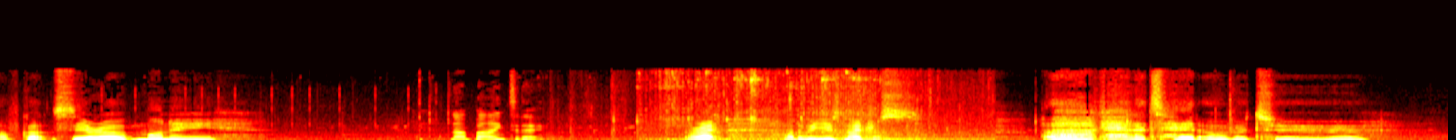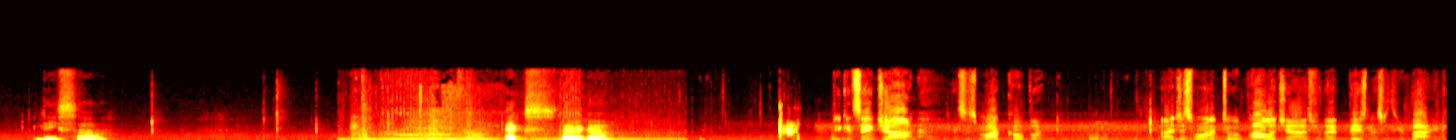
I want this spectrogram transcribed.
I've got zero money. Not buying today. Alright, how do we use nitrous? Okay, let's head over to Lisa. X, there we go. Deacon St. John, This is Mark Copeland. I just wanted to apologize for that business with your bike.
